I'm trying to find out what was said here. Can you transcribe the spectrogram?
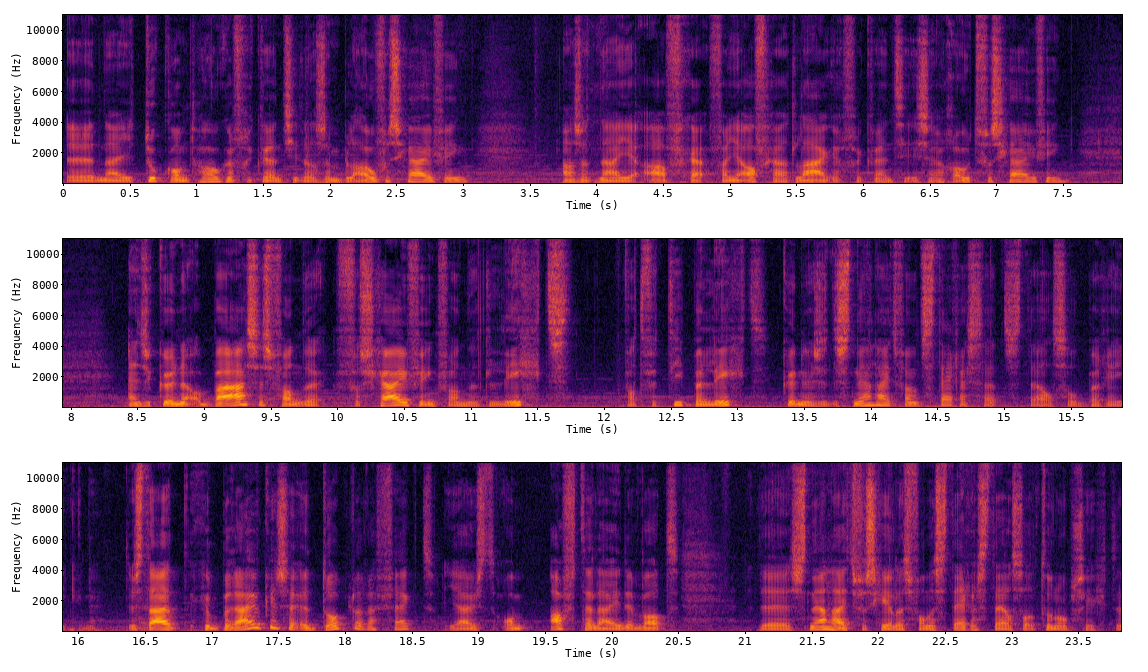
het naar je toe komt, hoge frequentie, dat is een blauwverschuiving. Als het naar je afga van je afgaat, lagere frequentie, is een roodverschuiving. En ze kunnen op basis van de verschuiving van het licht, wat voor type licht, kunnen ze de snelheid van het sterrenstelsel berekenen. Dus daar gebruiken ze het Doppler-effect juist om af te leiden wat de snelheidsverschil is van een sterrenstelsel ten opzichte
